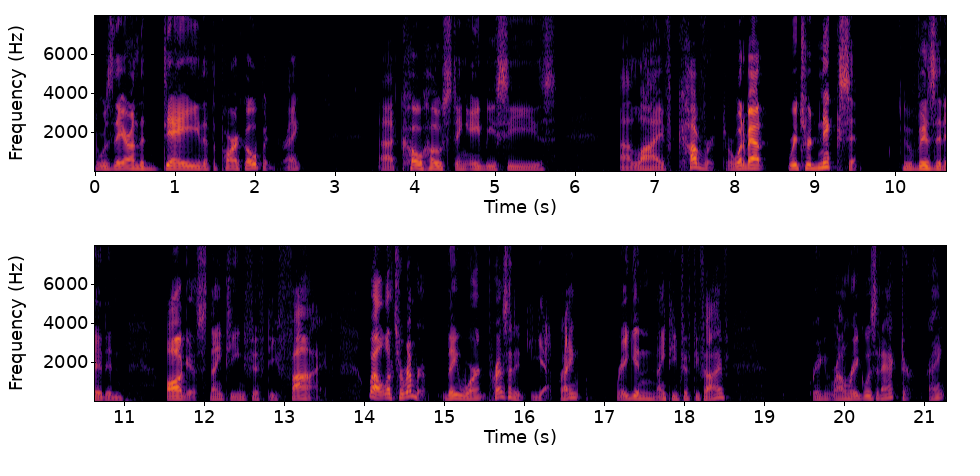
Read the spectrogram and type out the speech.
who was there on the day that the park opened, right? Uh, co hosting ABC's uh, live coverage. Or what about Richard Nixon, who visited in August 1955? Well, let's remember, they weren't president yet, right? Reagan, 1955. Reagan, Ronald Reagan was an actor, right?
